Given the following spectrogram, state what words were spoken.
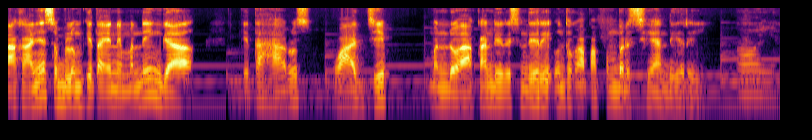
Makanya sebelum kita ini meninggal, kita harus wajib mendoakan diri sendiri untuk apa? Pembersihan diri. Oh iya.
